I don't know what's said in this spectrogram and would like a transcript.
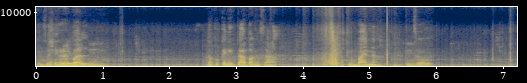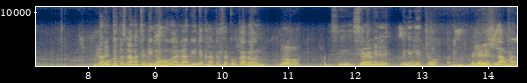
Sa Supplement. herbal. Mm. Dako kini tabang sa akong bana. Mm. So Dako ko pasalamat sa Ginoo nga na ginaghatag sa ko karon Oo. si Sir Winilito. Daghang Yes. salamat.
